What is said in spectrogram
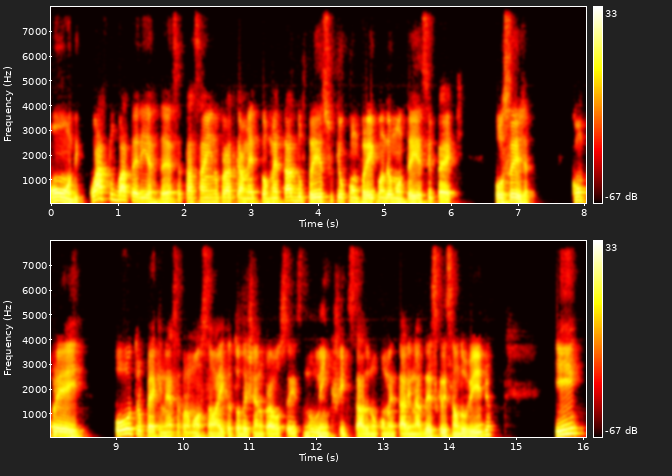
onde quatro baterias dessa está saindo praticamente por metade do preço que eu comprei quando eu montei esse pack. Ou seja, comprei outro pack nessa promoção aí que eu estou deixando para vocês no link fixado no comentário e na descrição do vídeo. E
